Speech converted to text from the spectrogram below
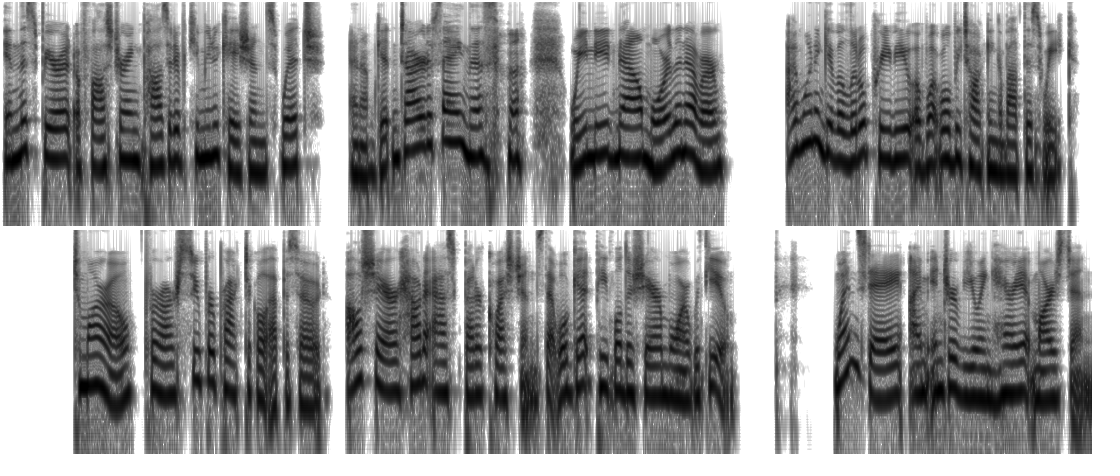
in the spirit of fostering positive communications, which, and I'm getting tired of saying this, we need now more than ever, I want to give a little preview of what we'll be talking about this week. Tomorrow, for our super practical episode, I'll share how to ask better questions that will get people to share more with you. Wednesday, I'm interviewing Harriet Marsden,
